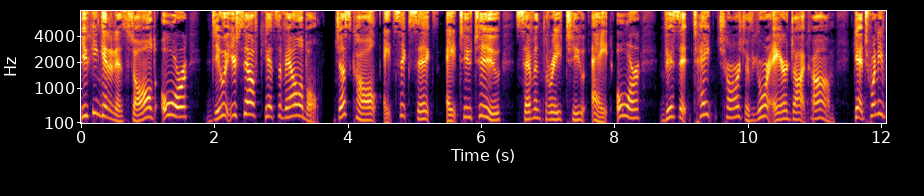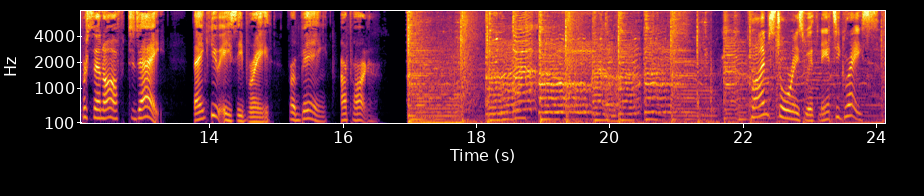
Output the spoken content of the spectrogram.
You can get it installed or do it yourself kits available. Just call 866-822-7328 or visit takechargeofyourair.com. Get 20% off today. Thank you, EZ Breathe, for being our partner. Crime Stories with Nancy Grace.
